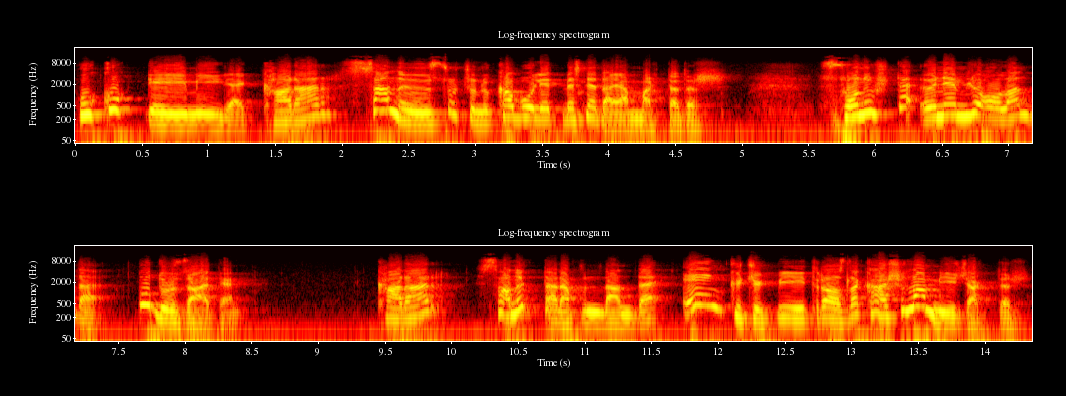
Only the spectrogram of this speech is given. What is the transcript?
Hukuk deyimiyle karar sanığın suçunu kabul etmesine dayanmaktadır. Sonuçta önemli olan da budur zaten. Karar sanık tarafından da en küçük bir itirazla karşılanmayacaktır.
